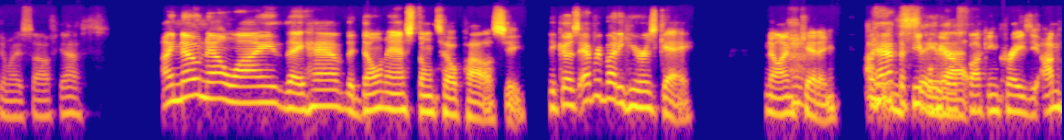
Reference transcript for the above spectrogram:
to myself. Yes. I know now why they have the don't ask, don't tell policy because everybody here is gay. No, I'm kidding. I half the people here are fucking crazy. I'm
